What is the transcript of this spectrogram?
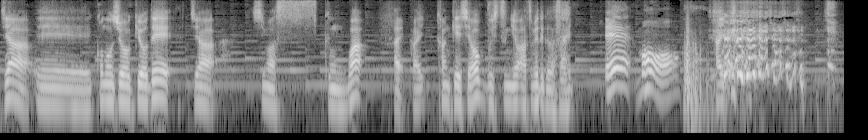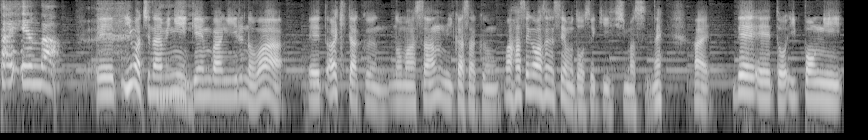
じゃあ、えーこの状況で、じゃあ、島津くんは、はい関係者を部室に集めてください。え、もう？はい。大変だ。えー今ちなみに現場にいるのは、えっ、と、秋田くん、野間さん、三笠くん、まあ、長谷川先生も同席しますよね。はい。で、えっ、と、一本木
